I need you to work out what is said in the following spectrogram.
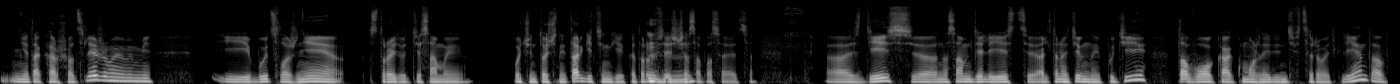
не так хорошо отслеживаемыми, и будет сложнее строить вот те самые очень точные таргетинги, которых все Мгм. сейчас опасаются. А, Здесь э, на самом деле есть альтернативные пути того, как можно идентифицировать клиентов,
